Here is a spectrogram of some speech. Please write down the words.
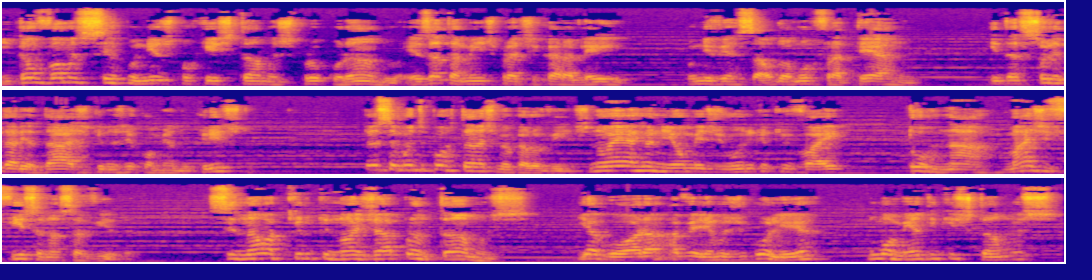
Então vamos ser punidos porque estamos procurando exatamente praticar a lei universal do amor fraterno e da solidariedade que nos recomenda o Cristo? Então isso é muito importante, meu caro ouvinte. Não é a reunião mediúnica que vai tornar mais difícil a nossa vida, senão aquilo que nós já plantamos e agora haveremos de colher no momento em que estamos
